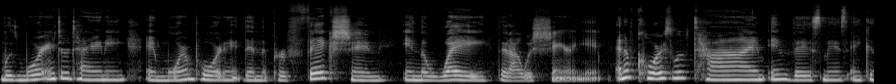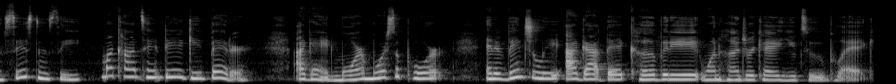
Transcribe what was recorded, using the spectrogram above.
was more entertaining and more important than the perfection in the way that I was sharing it. And of course, with time, investments, and consistency, my content did get better. I gained more and more support, and eventually I got that coveted 100K YouTube plaque.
